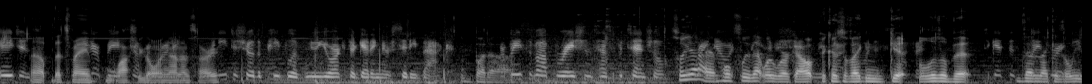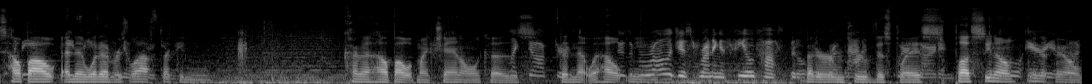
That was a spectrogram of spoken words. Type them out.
Agent. oh that's my need our base washer going on. I'm sorry. We sorry need to show the people of New York they're getting their city back. but uh, Our base of operations has potential. so yeah right hopefully that would work out because if I can get a little bit To get this then I can at least help out and then whatever's who know what left I can doing. Kind of help out with my channel because Like then that will help me virologist running a field hospital. better improve this place. Garden. Plus, you know, you know, you know,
